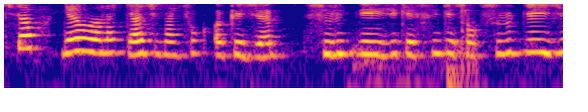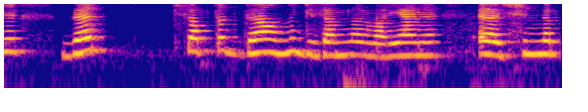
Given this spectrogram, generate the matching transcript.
kitap genel olarak gerçekten çok akıcı, sürükleyici, kesinlikle çok sürükleyici ve kitapta devamlı gizemler var. Yani evet şimdi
